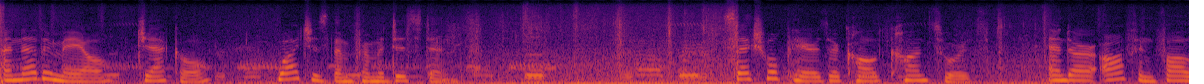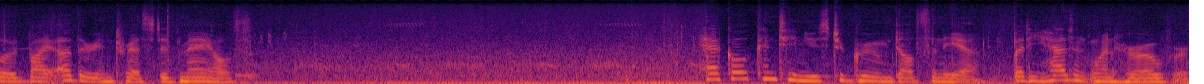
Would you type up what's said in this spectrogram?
Another male, Jekyll, watches them from a distance. Sexual pairs are called consorts and are often followed by other interested males. Haeckel continues to groom Dulcinea, but he hasn't won her over.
